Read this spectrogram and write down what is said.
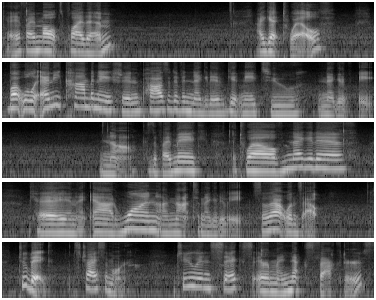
Okay, if I multiply them, I get 12. But will any combination, positive and negative, get me to negative 8? No, because if I make the 12 negative, okay, and I add 1, I'm not to negative 8. So that one's out. Too big. Let's try some more. 2 and 6 are my next factors.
